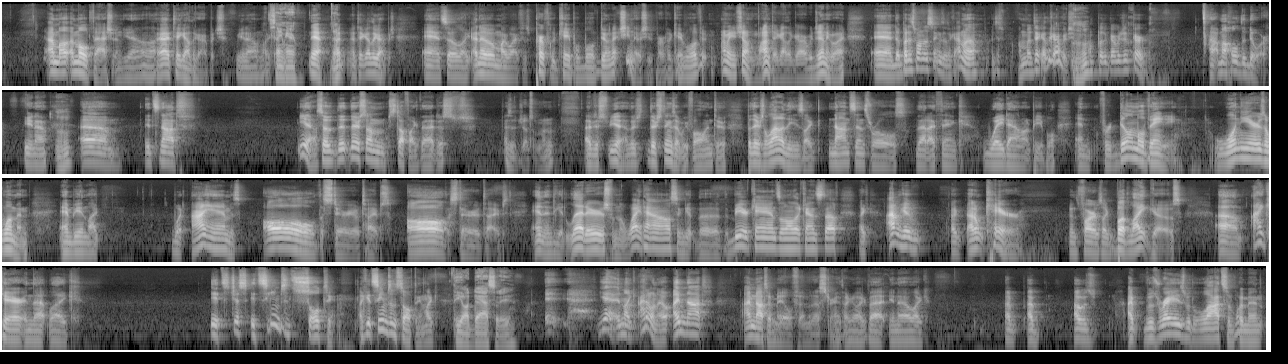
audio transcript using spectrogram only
I'm I'm old fashioned, you know. Like, I take out the garbage, you know. Like Same here. yeah, I, I take out the garbage. And so, like, I know my wife is perfectly capable of doing it. She knows she's perfectly capable of it. I mean, she don't want to take out the garbage anyway. And uh, but it's one of those things. That's like I don't know. I just I'm gonna take out the garbage. I'm gonna put the garbage in the curb. I'm gonna hold the door. You know, um, it's not. You know, so th- there's some stuff like that. Just as a gentleman, I just yeah. There's there's things that we fall into, but there's a lot of these like nonsense roles that I think weigh down on people. And for Dylan Mulvaney, one year as a woman, and being like, what I am is all the stereotypes, all the stereotypes. And then to get letters from the White House and get the, the beer cans and all that kind of stuff. Like, I don't give, I, I don't care as far as like Bud Light goes. Um, I care in that, like, it's just, it seems insulting. Like, it seems insulting. Like, The audacity. yeah, and like I don't know, I'm not, I'm not a male feminist or anything like that. You know, like, I, I, I was, I was raised with lots of women,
